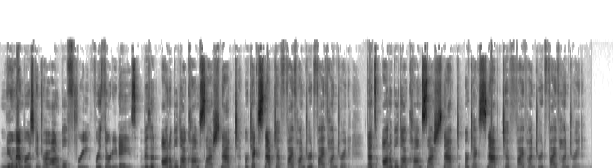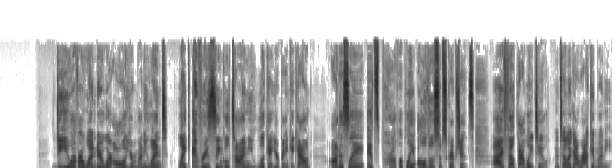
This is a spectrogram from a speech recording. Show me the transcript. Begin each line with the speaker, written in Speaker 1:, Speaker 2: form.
Speaker 1: New members can try Audible free for 30 days. Visit audible.com slash snapped or text snap to 500 500. That's audible.com slash snapped or text snap to 500 500.
Speaker 2: Do you ever wonder where all your money went? Like every single time you look at your bank account? Honestly, it's probably all those subscriptions. I felt that way too until I got Rocket Money.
